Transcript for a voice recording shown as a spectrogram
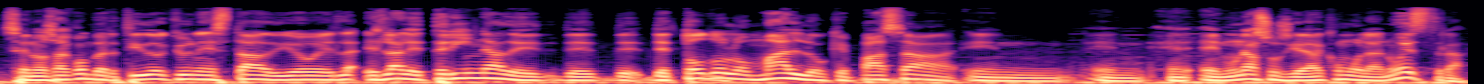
se nos ha convertido que un estadio es la, es la letrina de, todo lo malo que pasa en una sociedad como la nuestra.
